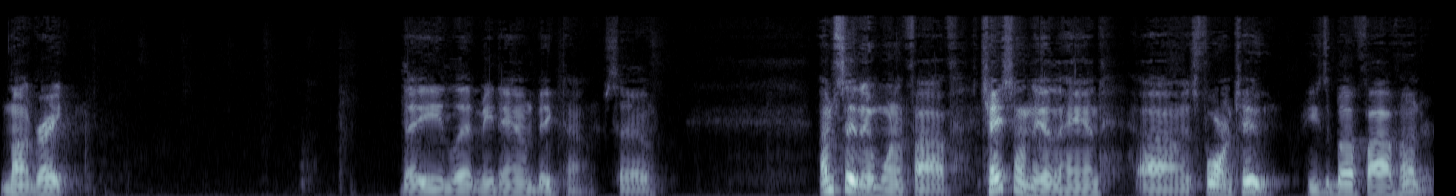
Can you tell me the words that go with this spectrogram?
Not great. They let me down big time. So I'm sitting at one and five. Chase, on the other hand, uh, is four and two. He's above five hundred.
